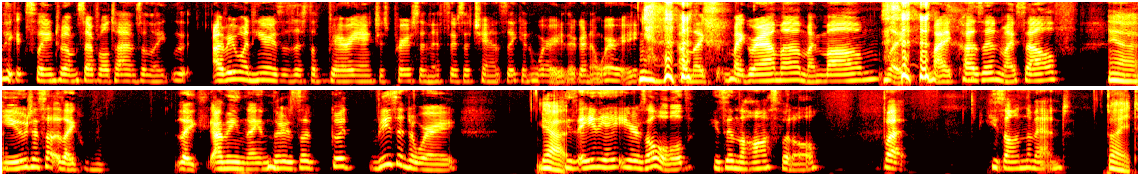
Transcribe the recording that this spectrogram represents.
like explain to him several times. I'm like everyone here is just a very anxious person. If there's a chance they can worry, they're gonna worry. I'm like my grandma, my mom, like my cousin, myself, yeah. you just uh, like like I mean there's a good reason to worry. Yeah. He's 88 years old. He's in the hospital, but he's on the mend. Good.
